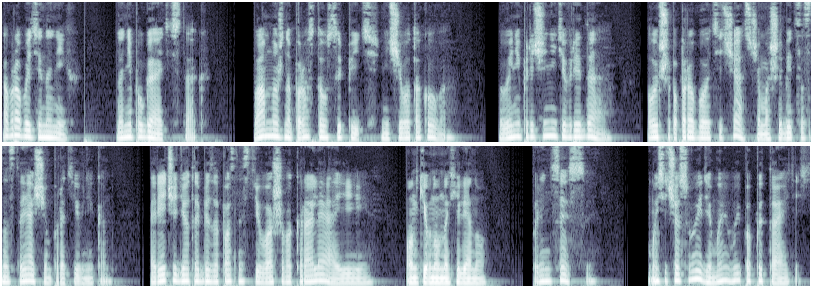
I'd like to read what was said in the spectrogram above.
Попробуйте на них. Да не пугайтесь так. Вам нужно просто усыпить, ничего такого. Вы не причините вреда. Лучше попробовать сейчас, чем ошибиться с настоящим противником. Речь идет о безопасности вашего короля и... Он кивнул на Хелену. Принцессы. Мы сейчас выйдем, и вы попытаетесь.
